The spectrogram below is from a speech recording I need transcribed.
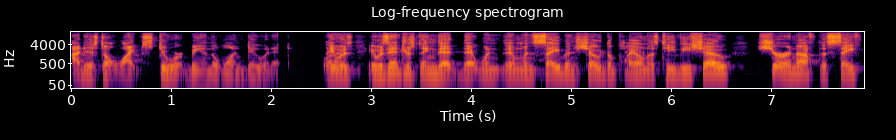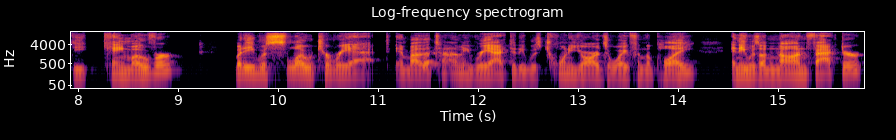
I just don't like Stewart being the one doing it. Right. It was it was interesting that that when then when Saban showed the play on his TV show, sure enough, the safety came over, but he was slow to react. And by the right. time he reacted, he was 20 yards away from the play, and he was a non-factor,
